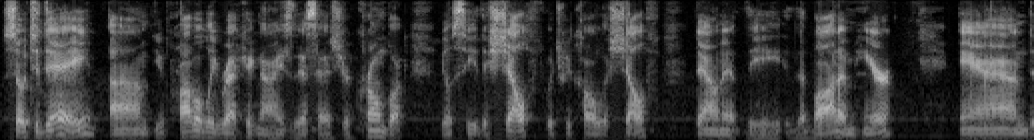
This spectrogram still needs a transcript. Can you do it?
So today, um, you probably recognize this as your Chromebook. You'll see the shelf, which we call the shelf, down at the, the bottom here. And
